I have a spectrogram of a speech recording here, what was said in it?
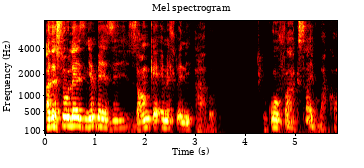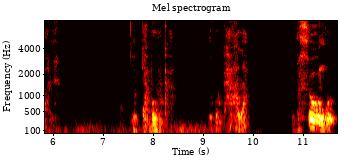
Azesule izinyembezi zonke emehlweni abo ukufa akusayi kuba khona. Nokudabuka nokukhala nobuhlungu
